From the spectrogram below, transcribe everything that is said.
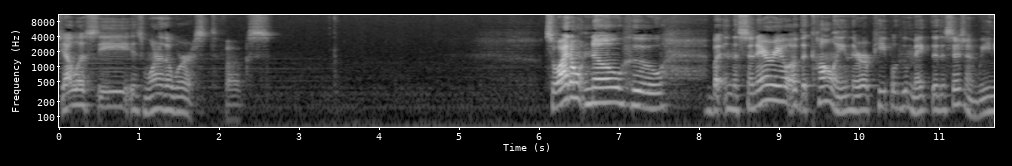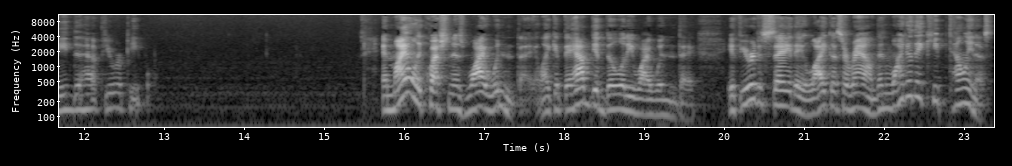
Jealousy is one of the worst, folks. So I don't know who, but in the scenario of the culling, there are people who make the decision. We need to have fewer people. And my only question is, why wouldn't they? Like, if they have the ability, why wouldn't they? If you were to say they like us around, then why do they keep telling us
